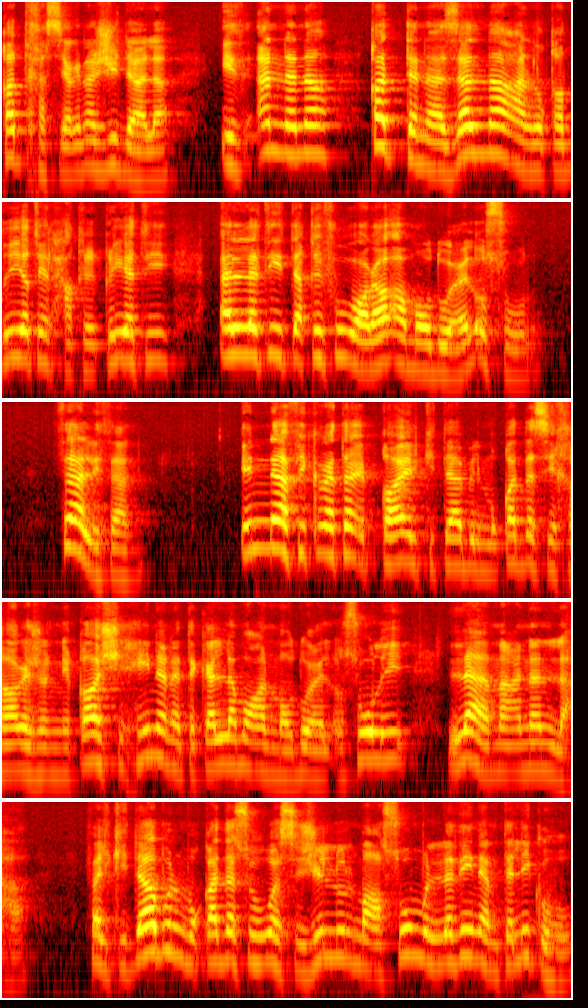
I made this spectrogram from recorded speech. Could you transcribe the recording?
قد خسرنا الجدال إذ أننا قد تنازلنا عن القضية الحقيقية التي تقف وراء موضوع الأصول. ثالثا إن فكرة إبقاء الكتاب المقدس خارج النقاش حين نتكلم عن موضوع الأصول لا معنى لها، فالكتاب المقدس هو السجل المعصوم الذي نمتلكه،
